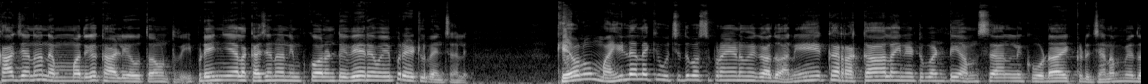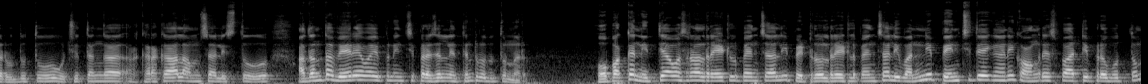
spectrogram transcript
ఖజానా నెమ్మదిగా ఖాళీ అవుతూ ఉంటుంది. ఇప్పుడు ఏం చేయాలి? ఖజానా నింపుకోవాలంటే వేరే వైపు రేట్లు పెంచాలి. కేవలం మహిళలకి ఉచిత బస్సు ప్రయాణమే కాదు అనేక రకాలైనటువంటి అంశాలని కూడా ఇక్కడ జనం మీద రుద్దుతూ ఉచితంగా రకరకాల అంశాలు ఇస్తూ అదంతా వేరే వైపు నుంచి ప్రజల నెత్తిని రుద్దుతున్నారు. ఓ పక్క నిత్యావసరాల రేట్లు పెంచాలి పెట్రోల్ రేట్లు పెంచాలి ఇవన్నీ పెంచితే కానీ కాంగ్రెస్ పార్టీ ప్రభుత్వం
